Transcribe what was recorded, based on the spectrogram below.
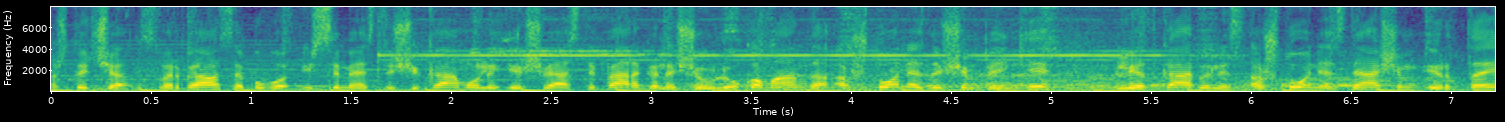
Aš tai čia. Svarbiausia buvo įsimesti šį kamuolį ir švesti pergalę. Šiaulių komanda 85, Lietkabelis 80 ir tai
